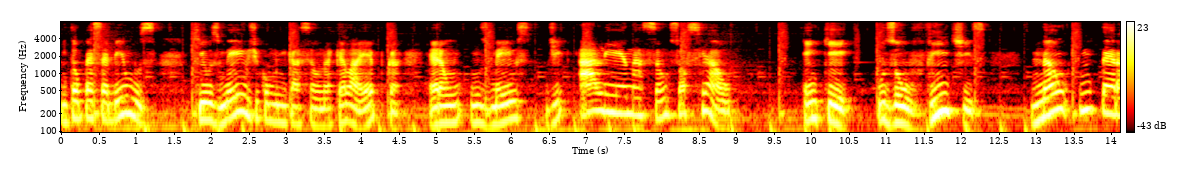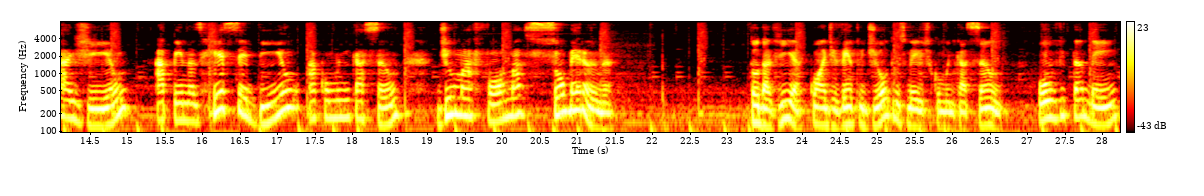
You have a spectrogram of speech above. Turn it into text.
Então percebemos que os meios de comunicação naquela época eram uns meios de alienação social, em que os ouvintes não interagiam, apenas recebiam a comunicação de uma forma soberana. Todavia, com o advento de outros meios de comunicação, houve também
